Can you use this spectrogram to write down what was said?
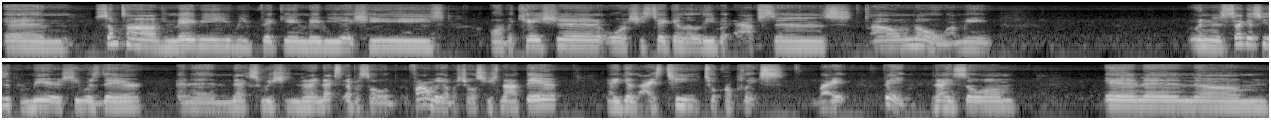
And sometimes maybe you be thinking maybe that she's on vacation or she's taking a leave of absence. I don't know. I mean, when the second season premiered, she was there and then next week, she, next episode, finally episode, she's not there, and you get Ice T took her place, right? Fin, nice. So um, and then um,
